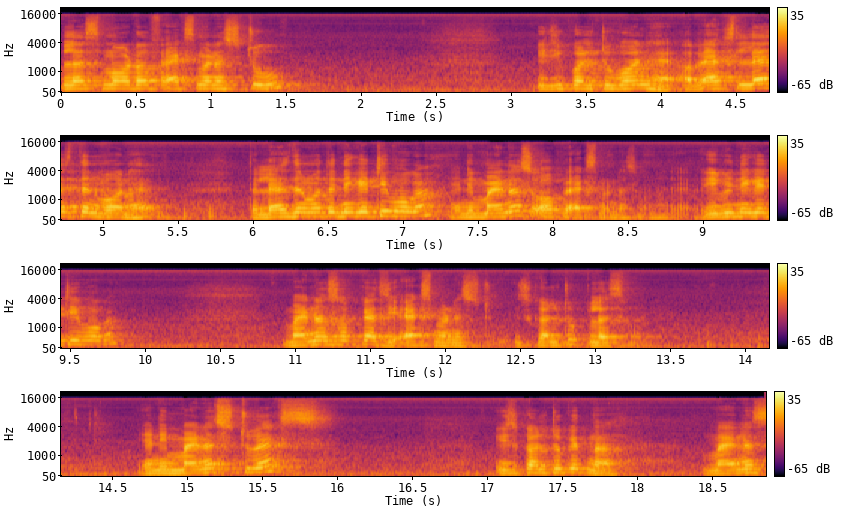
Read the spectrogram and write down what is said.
plus mod of x minus two is equal to one है। अब एक्स लेस देन वन है तो लेस देन वन तो निगेटिव होगा, यानी minus of x minus one हो जाएगा। ये भी निगेटिव होगा। माइनस ऑफ़ क्या चाहिए x minus two is equal to plus one यानी minus two x is equal to कितना? माइनस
